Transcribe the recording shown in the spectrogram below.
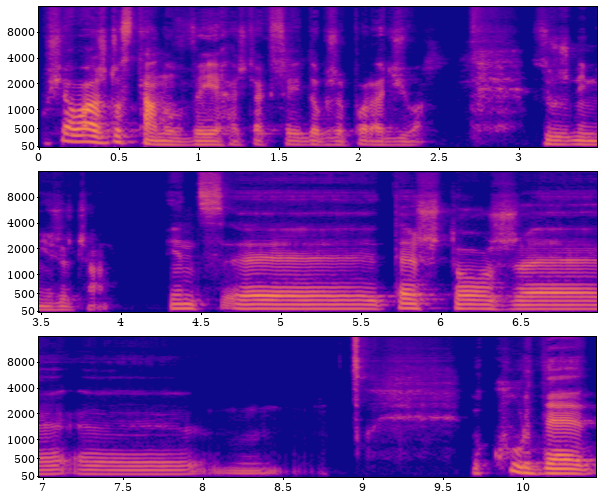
Musiała aż do Stanów wyjechać, tak sobie dobrze poradziła z różnymi rzeczami. Więc yy, też to, że yy, no kurde,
